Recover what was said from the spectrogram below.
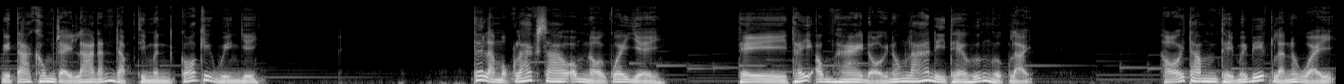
Người ta không rầy la đánh đập Thì mình có cái quyền gì? Thế là một lát sau ông nội quay về, Thì thấy ông hai đội nón lá đi theo hướng ngược lại. Hỏi thăm thì mới biết là nó quậy,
